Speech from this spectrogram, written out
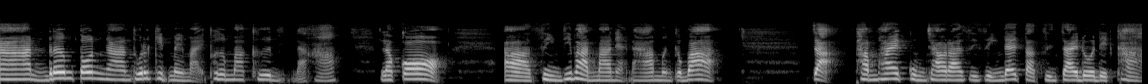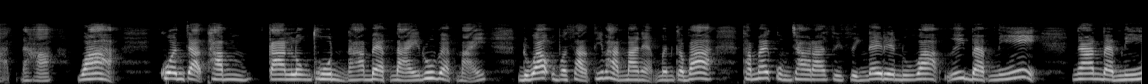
งานเริ่มต้นงานธุรกิจใหม่ ๆ เพิ่มมากขึ้นนะคะ แล้วก็สิ่งที่ผ่านมาเนี่ยนะคะเหมือนกับว่าจะ ทำให้กลุ่มชาวราศีสิงห์ได้ตัดสินใจโดยเด็ดขาดนะคะ ว่าควรจะทำการลงทุนนะคะแบบไหนรูปแบบไหน หรือว่าอุปสรรคที่ผ่านมาเนี่ยเหมือนกับว่าทำให้กลุ่มชาวราศีสิงห์ได้เรียนรู้ว่าเอ้ยแบบนี้ งานแบบนี้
